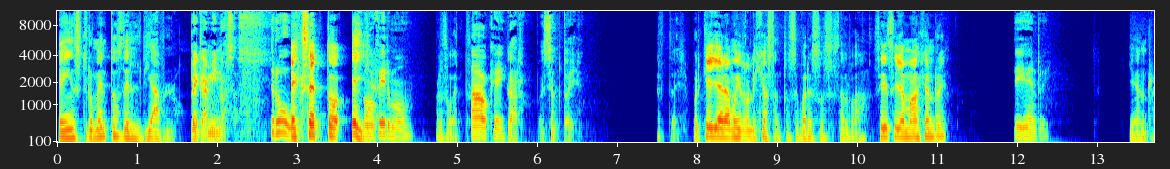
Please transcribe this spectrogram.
e instrumentos del diablo, Pecaminosas. True. excepto ella, Confirmo. por supuesto. Ah, ok. Claro, excepto ella. excepto ella. Porque ella era muy religiosa, entonces por eso se salvaba. ¿Sí? ¿Se llamaba Henry? Sí, Henry. Henry.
